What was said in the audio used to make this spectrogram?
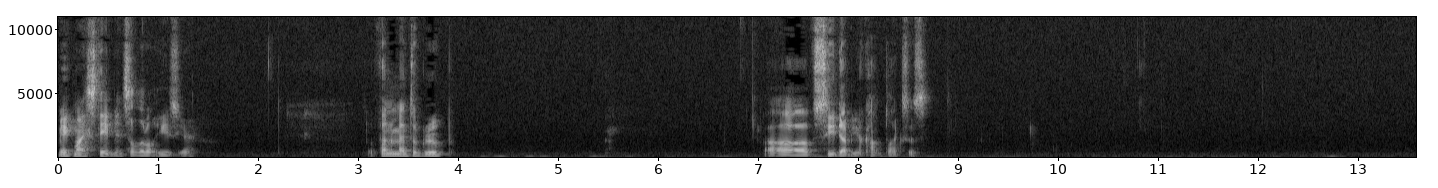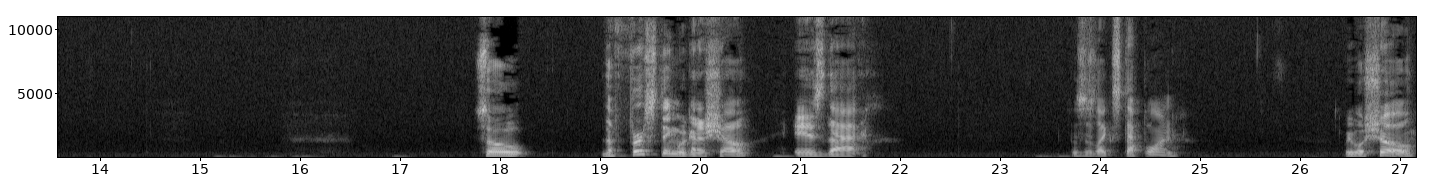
make my statements a little easier. So fundamental group of CW complexes. So the first thing we're going to show is that this is like step one. We will show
